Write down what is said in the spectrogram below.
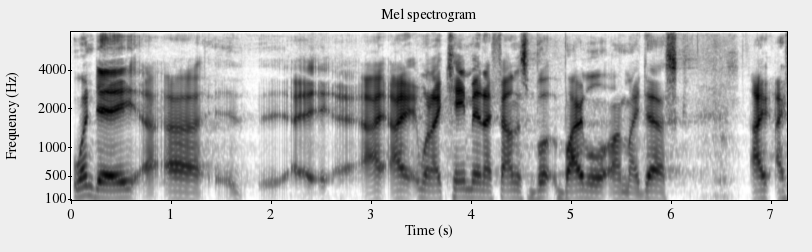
One day, uh, uh, I, I, when I came in, I found this Bible on my desk. I,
